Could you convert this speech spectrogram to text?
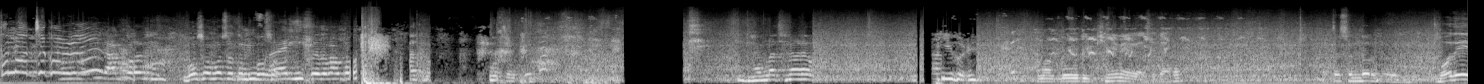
তো লজ্জা বসো বসো তুমি বসো ঘেমনা ছিল আমার বৌদি ঘেমে গেছে দেখো। এত সুন্দর বৌদি। বৌদি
